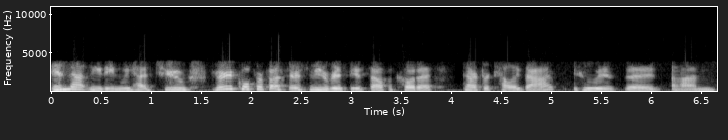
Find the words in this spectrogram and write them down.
In that meeting, we had two very cool professors from the University of South Dakota, Dr. Kelly Bass, who is the um,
